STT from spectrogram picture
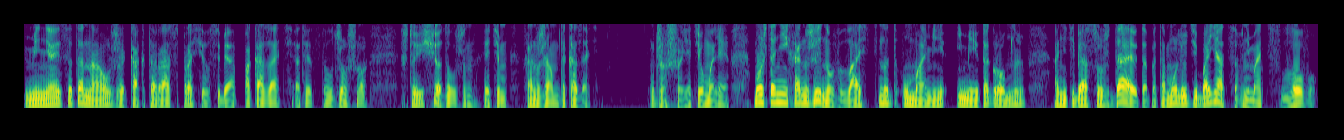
«Меня и сатана уже как-то раз спросил себя показать», — ответствовал Джошуа. «Что еще должен этим ханжам доказать?» «Джошуа, я тебя умоляю, может, они и ханжи, но власть над умами имеют огромную. Они тебя осуждают, а потому люди боятся внимать слову.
